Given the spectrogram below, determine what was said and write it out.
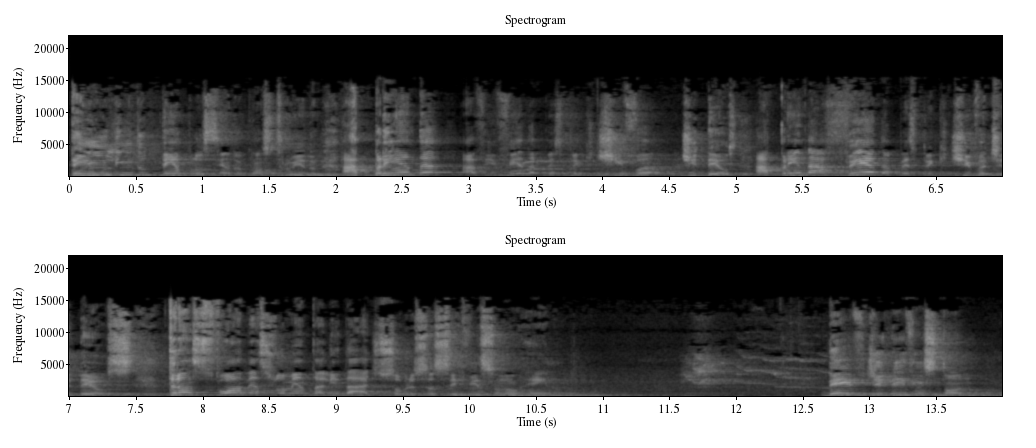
tem um lindo templo sendo construído. Aprenda a viver da perspectiva de Deus. Aprenda a ver da perspectiva de Deus. Transforme a sua mentalidade sobre o seu serviço no reino. David Livingstone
